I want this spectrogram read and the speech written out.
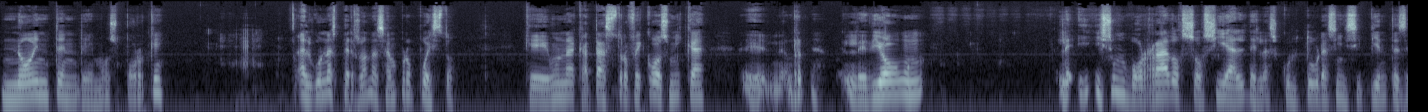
No entendemos por qué. Algunas personas han propuesto que una catástrofe cósmica eh, le dio un, hizo un borrado social de las culturas incipientes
